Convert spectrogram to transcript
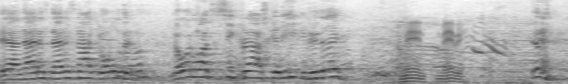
yeah, and that is that is not golden. No one wants to see Crash get eaten, do they? I mean, maybe.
